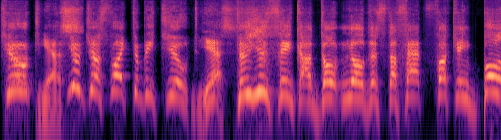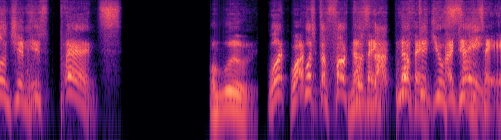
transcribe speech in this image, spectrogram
Cute? Yes. You just like to be cute. Yes. Do you think I don't notice the fat fucking bulge in his pants? What? What? What the fuck was that? Nothing. What did you I say? didn't say anything.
